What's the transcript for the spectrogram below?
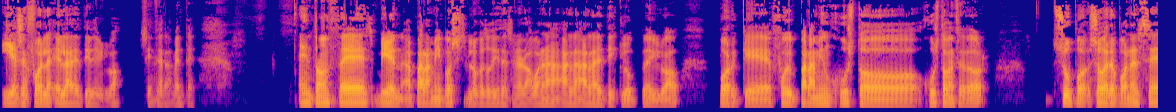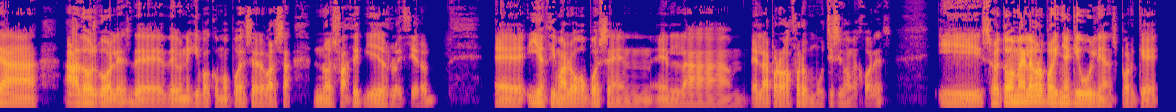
Y ese fue el, el de Bilbao, sinceramente. Entonces, bien, para mí, pues lo que tú dices, enhorabuena al, al Club de Bilbao, porque fue para mí un justo, justo vencedor. Supo sobreponerse a, a dos goles de, de, un equipo como puede ser el Barça no es fácil y ellos lo hicieron. Eh, y encima luego, pues en, en, la, en la prórroga fueron muchísimo mejores. Y sobre todo me alegro por Iñaki Williams, porque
